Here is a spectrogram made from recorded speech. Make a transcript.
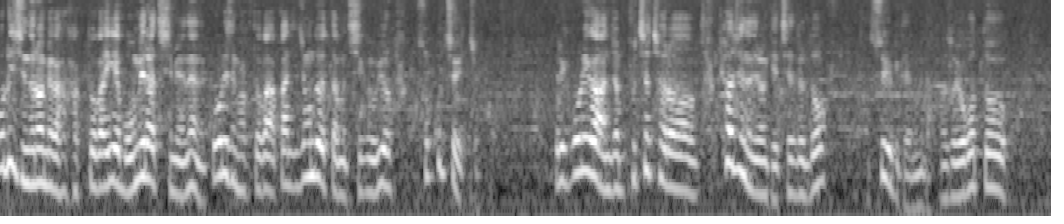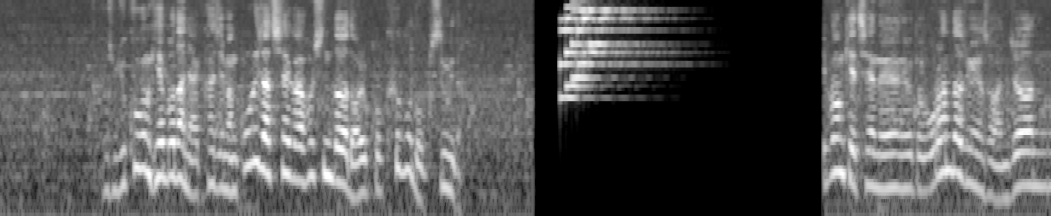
꼬리 지느러미가 각도가 이게 몸이라 치면은 꼬리선 각도가 약간 이 정도였다면 지금 위로 확 솟구쳐 있죠. 그리고 꼬리가 완전 부채처럼 탁 펴지는 이런 개체들도 수입이 됩니다. 그래서 이것도 6호근 개보단 약하지만 꼬리 자체가 훨씬 더 넓고 크고 높습니다. 이번 개체는 이것도 오란다 중에서 완전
